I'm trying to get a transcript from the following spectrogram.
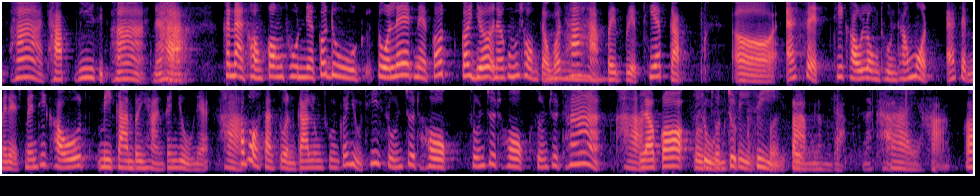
75 ทับ 25 นะคะ ค่ะ ขนาดของกองทุนเนี่ยก็ดูตัวเลขเนี่ยก็ก็เยอะนะคุณผู้ชม แต่ว่าอืมถ้าหากไปเปรียบเทียบกับเอ่อ asset ที่เขาลงทุนทั้งหมด asset management ที่เขามีการบริหารกันอยู่เนี่ยค่ะเขาบอกสัดส่วนการลงทุนก็อยู่ที่ 0.6 0.6 0.5ค่ะแล้วก็0.4% 0.4 ตามลำดับนะคะค่ะใช่ค่ะ ก็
